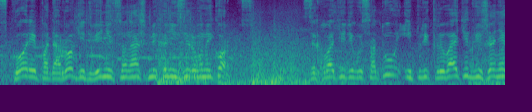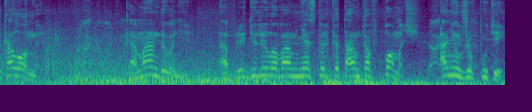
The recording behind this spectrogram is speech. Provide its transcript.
Вскоре по дороге двинется наш механизированный корпус. Захватите высоту и прикрывайте движение колонны. Командование определило вам несколько танков в помощь. Они уже в пути.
